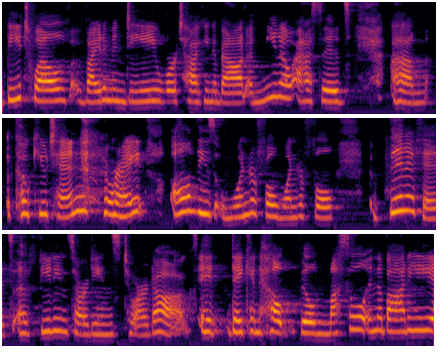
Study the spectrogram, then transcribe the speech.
B12, vitamin D. We're talking about amino acids, um, CoQ10, right? Right? All of these wonderful, wonderful benefits of feeding sardines to our dogs. It, they can help build muscle in the body,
